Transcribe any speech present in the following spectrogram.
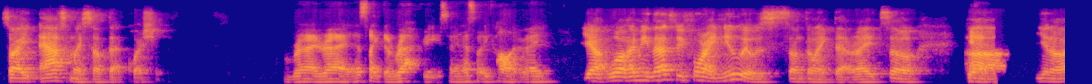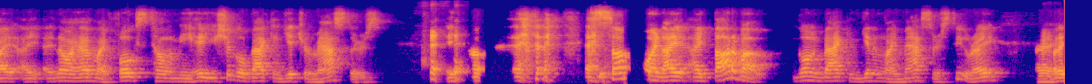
So I asked myself that question. Right, right. That's like the rat race, right? That's what they call it, right? Yeah. Well, I mean, that's before I knew it was something like that, right? So, yeah. uh, you know, I, I, I know I had my folks telling me, hey, you should go back and get your master's. so, at some point, I, I thought about going back and getting my master's too, right? right. But I,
